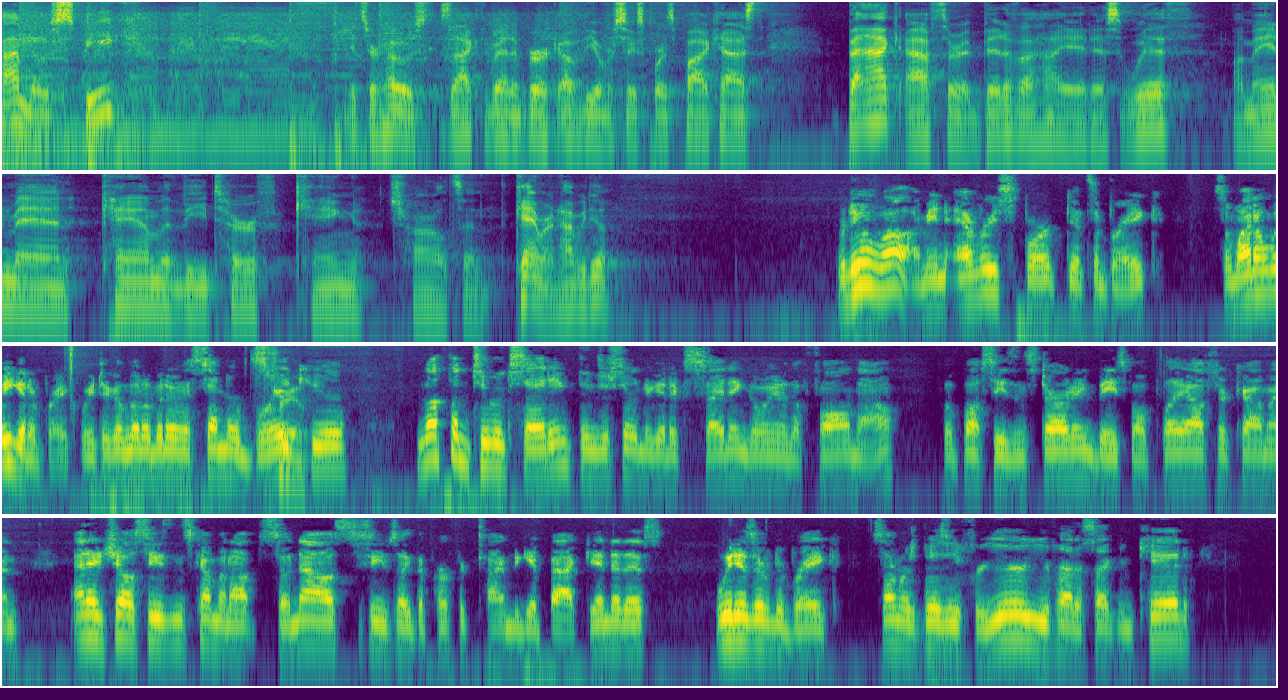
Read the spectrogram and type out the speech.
Time no speak. It's your host, Zach the Bandit Burke of the Over Six Sports Podcast, back after a bit of a hiatus with my main man, Cam the Turf King Charlton. Cameron, how are we doing? We're doing well. I mean, every sport gets a break, so why don't we get a break? We took a little bit of a summer break here. Nothing too exciting. Things are starting to get exciting going into the fall now. Football season starting, baseball playoffs are coming, NHL season's coming up. So now seems like the perfect time to get back into this. We deserve a break summer's busy for you. You've had a second kid.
